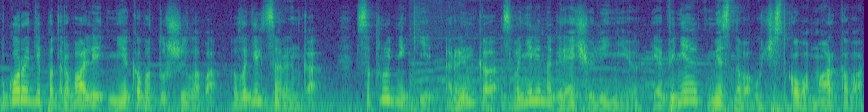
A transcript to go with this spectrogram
В городе подорвали некого Тушилова, владельца рынка. Сотрудники рынка звонили на горячую линию и обвиняют местного участкового Маркова,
